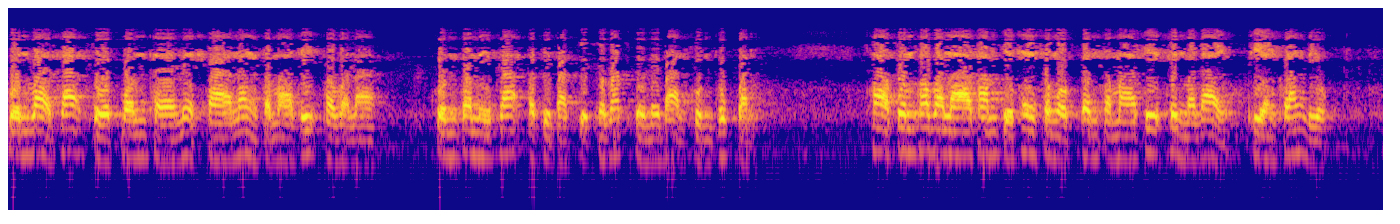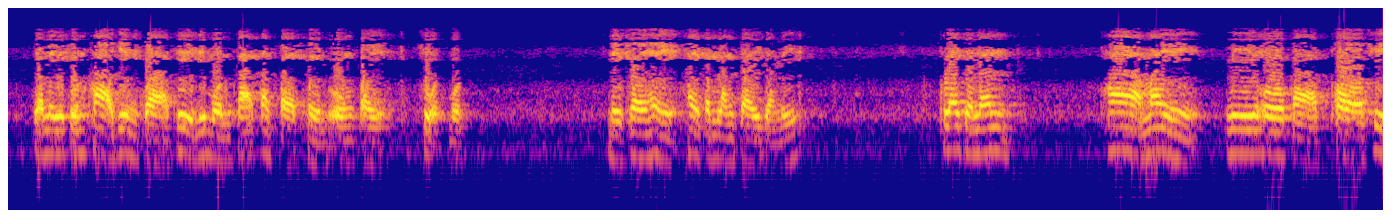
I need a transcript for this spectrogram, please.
คุณไหว้พระสวดมนต์แผ่เมตตานั่งสมาธิภาวนาคุณก็มีพระปฏิบัติจิตวัตรอยู่ในบ้านคุณทุกวัน ถ้าคุณภาวนาทำจิตให้สงบเป็นสมาธิขึ้นมาได้ เพียงครั้งเดียว จะมีคุณค่ายิ่งกว่าที่นิมนต์พระตั้งแปดหมื่นองค์ไปสวดหมนต์ในใครให้ให้กำลังใจอย่างนี้ เพราะฉะนั้นถ้าไม่มีโอกาสพอที่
